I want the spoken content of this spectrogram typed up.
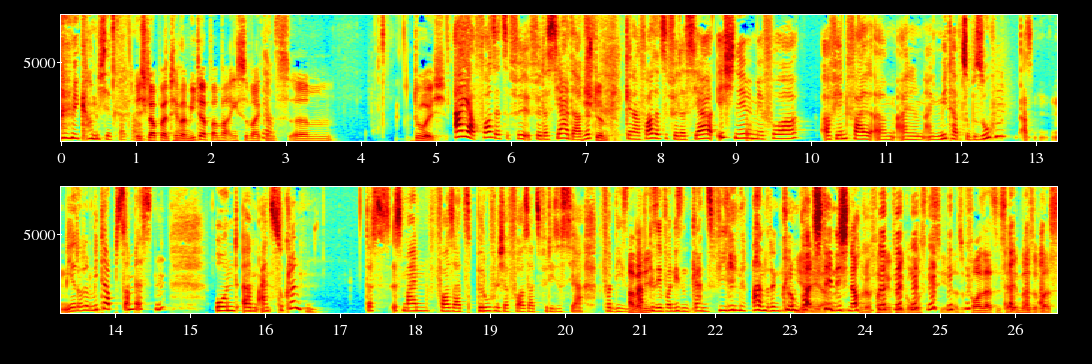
Wie komme ich jetzt da drauf? Ich glaube, beim Thema Meetup waren wir eigentlich soweit ja. ganz ähm, durch. Ah ja, Vorsätze für, für das Jahr, David. Stimmt. Genau, Vorsätze für das Jahr. Ich nehme mir vor, auf jeden Fall ähm, einen, einen Meetup zu besuchen, also mehrere Meetups am besten, und ähm, eins zu gründen. Das ist mein Vorsatz, beruflicher Vorsatz für dieses Jahr. Von diesen, Aber abgesehen von diesen ganz vielen anderen Klumpatsch, ja, ja. den ich noch. Oder von den, von den großen Zielen. Also Vorsatz ist ja immer sowas,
